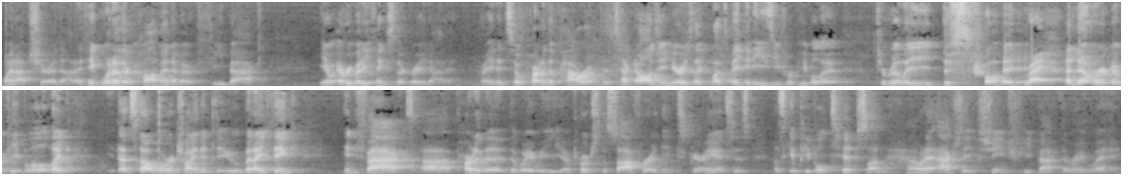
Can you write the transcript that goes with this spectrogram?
why not share that? I think one other comment about feedback, you know, everybody thinks they're great at it, right? And so part of the power of the technology here is like, let's make it easy for people to, to really destroy right. a network of people. Like, that's not what we're trying to do. But I think, in fact, uh, part of the, the way we approach the software and the experience is let's give people tips on how to actually exchange feedback the right way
